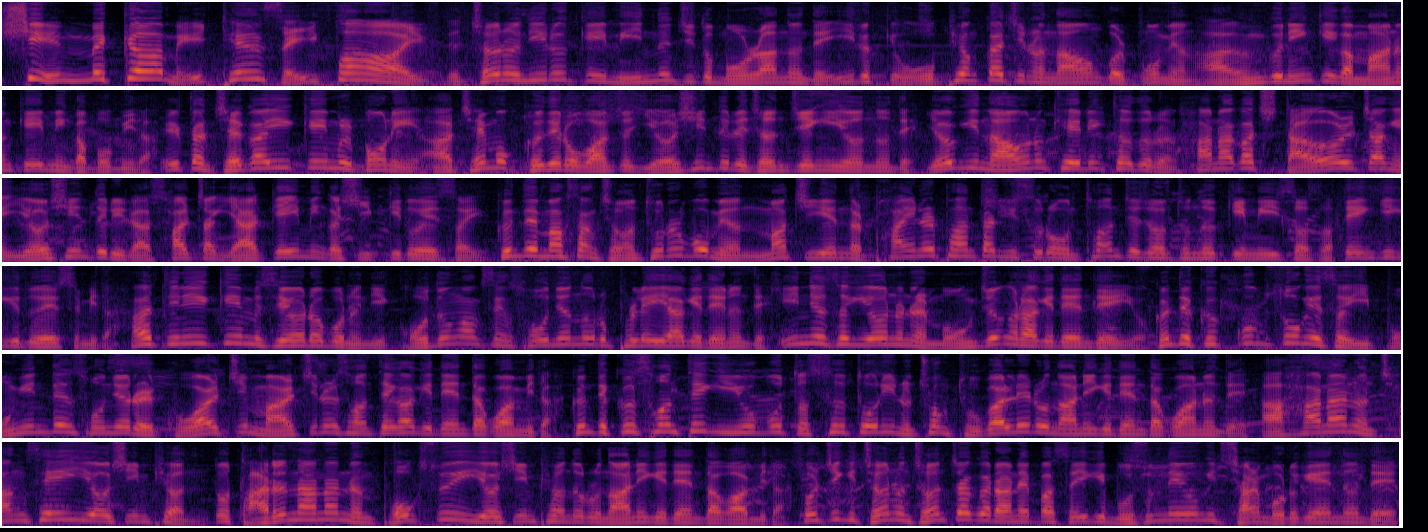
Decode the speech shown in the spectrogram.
Shin Megami Tensei 5. 네, 저는 이런 게임이 있는지도 몰랐는데 이렇게 5편까지는 나온 걸 보면 아 은근 인기가 많은 게임인가 봅니다. 일단 제가 이 게임을 보니 아 제목 그대로 완전 여신들의 전쟁이었는데 여기 나오는 캐릭터들은 하나같이 다 얼짱의 여신들이라 살짝 야 게임인가 싶기도 했어요. 근데 막상 전투를 보면 마치 옛날 파이널 판타지스러운 턴제 전투 느낌이 있어서 땡기기도 했습니다. 하여튼 이 게임에서 여러분은 이 고등학생 소년으로 플레이하게 되는데 이 녀석이 어느 날 몽정을 하게 된대요. 근데 그 꿈속에서 이 봉인된 소녀를 구할지 말지를 선택 하게 된다고 합니다. 근데 그 선택 이후부터 스토리는 총 두 갈래로 나뉘게 된다고 하는데 아 하나는 창세의 여신편 또 다른 하나는 복수의 여신편으로 나뉘게 된다고 합니다. 솔직히 저는 전작을 안 해봐서 이게 무슨 내용인지 잘 모르겠는데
